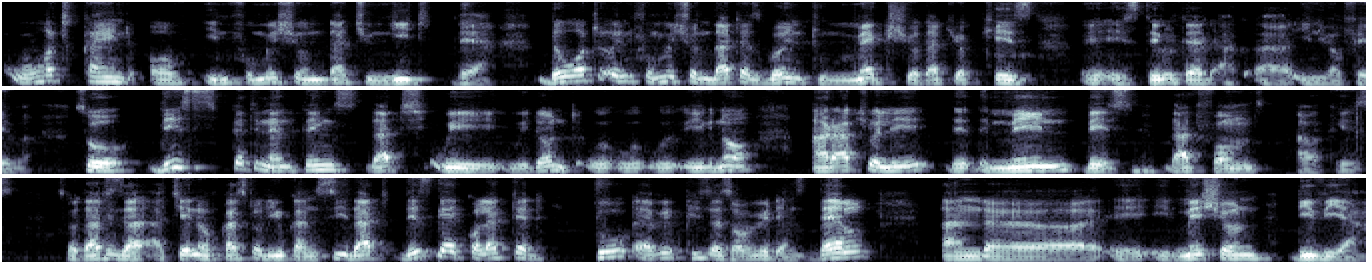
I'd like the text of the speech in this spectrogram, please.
what kind of information that you need there. The what information that is going to make sure that your case is tilted uh, in your favor. So these pertinent things that we we don't we, we ignore are actually the, the main base that forms our case. So that is a, a chain of custody. You can see that this guy collected two pieces of evidence, Dell and uh, emission DVR.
